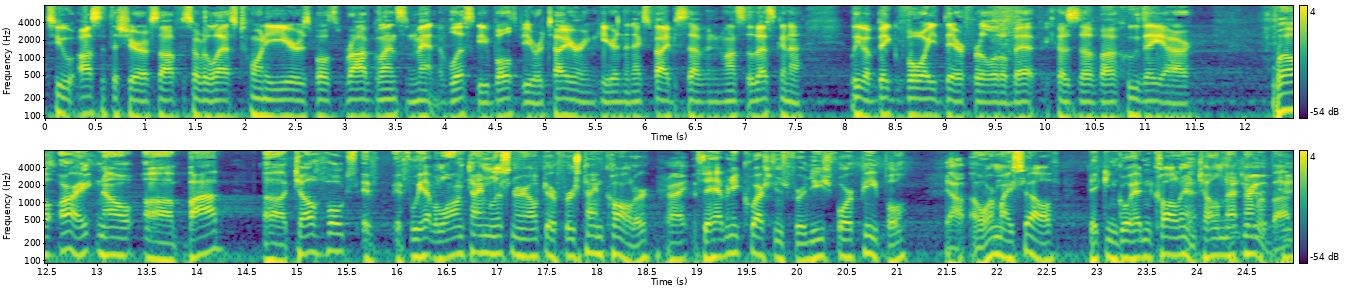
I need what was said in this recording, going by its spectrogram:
to us at the sheriff's office over the last 20 years. Both Rob Glentz and Matt Navlisky both be retiring here in the next five to seven months. So that's going to leave a big void there for a little bit because of uh, who they are. Well, all right. Now, uh, Bob, uh, tell folks if, if we have a long time listener out there, first time caller, Right. if they have any questions for these four people Yeah. or myself, they can go ahead and call in. Tell them that number, Bob.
